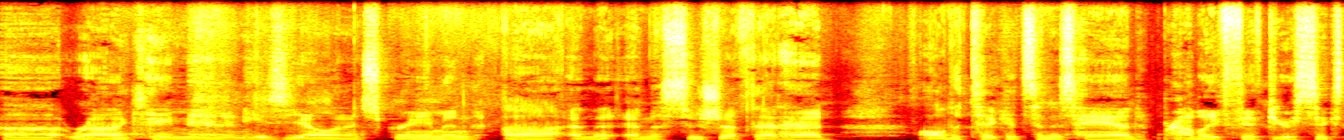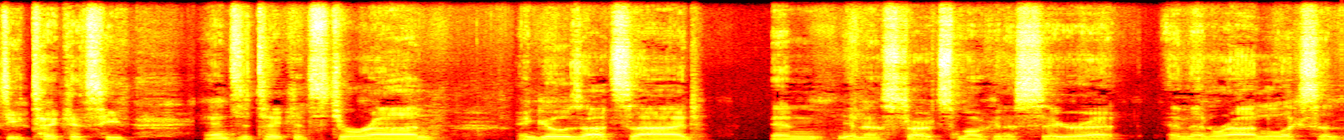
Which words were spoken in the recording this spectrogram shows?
Uh, Ron came in and he's yelling and screaming, uh, and the and the sous chef that had all the tickets in his hand, probably fifty or sixty tickets, he hands the tickets to Ron and goes outside and you know starts smoking a cigarette, and then Ron looks at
